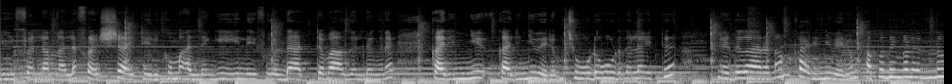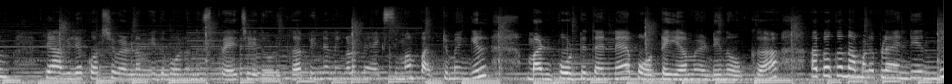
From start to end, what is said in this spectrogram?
ലീഫെല്ലാം നല്ല ഫ്രഷ് ആയിട്ടിരിക്കും. അല്ലെങ്കിൽ ഈ ലീഫുകളുടെ അറ്റഭാഗമെല്ലാം ഇങ്ങനെ കരിഞ്ഞ് കരിഞ്ഞു വരും. ചൂട് ಅದೆಲ್ಲ ಇತ್ತು ഇത് കാരണം കരിഞ്ഞു വരും. അപ്പോൾ നിങ്ങൾ എന്നും രാവിലെ കുറച്ച് വെള്ളം ഇതുപോലെ ഒന്ന് സ്പ്രേ ചെയ്ത് കൊടുക്കുക. പിന്നെ നിങ്ങൾ മാക്സിമം പറ്റുമെങ്കിൽ മൺപോട്ട് തന്നെ പോട്ട് ചെയ്യാൻ വേണ്ടി നോക്കുക. അപ്പോൾ ഒക്കെ നമ്മൾ പ്ലാന്റ് എന്ത്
